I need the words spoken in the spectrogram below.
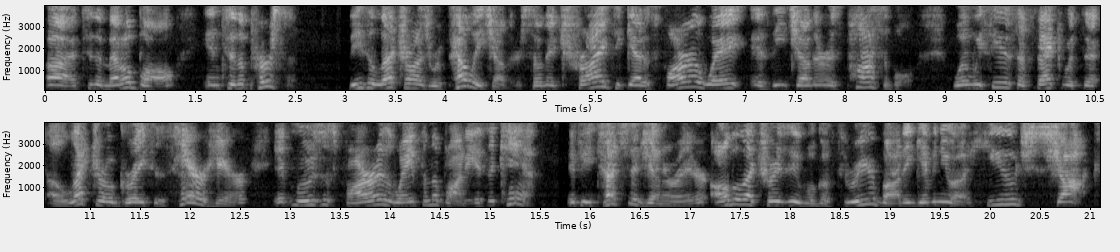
uh, to the metal ball into the person. These electrons repel each other, so they try to get as far away as each other as possible. When we see this effect with the Electro Grace's hair here, it moves as far away from the body as it can. If you touch the generator, all the electricity will go through your body, giving you a huge shock.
